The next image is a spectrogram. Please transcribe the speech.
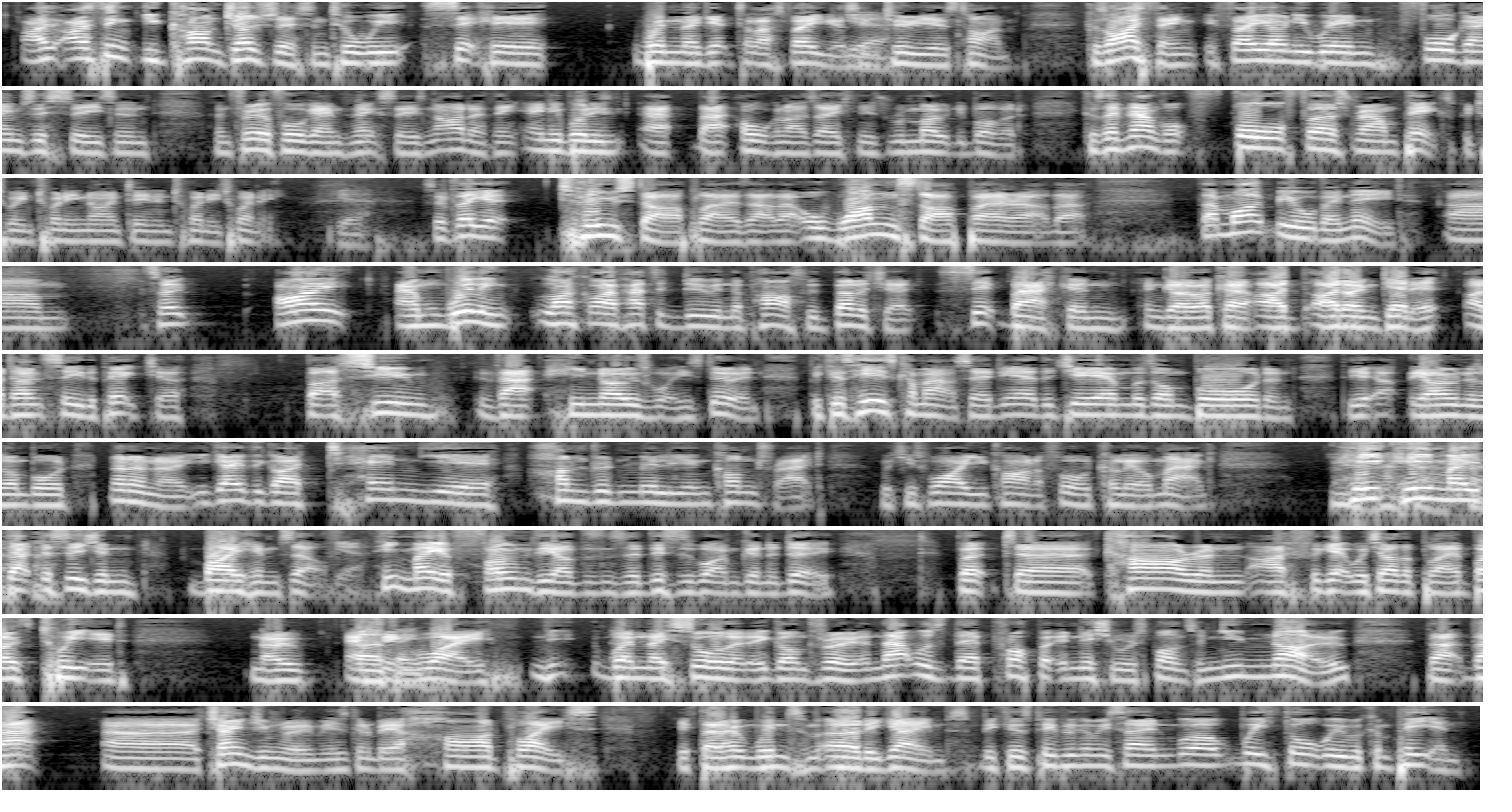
I, I think you can't judge this until we sit here when they get to Las Vegas Yeah. in two years' time. Because I think if they only win four games this season and three or four games next season, I don't think anybody at that organisation is remotely bothered. Because they've now got four first round picks between 2019 and 2020. Yeah. So if they get two star players out of that, or one star player out of that, that might be all they need. Um, so I am willing, like I've had to do in the past with Belichick, sit back and, and go, okay, I, I don't get it, I don't see the picture, but assume that he knows what he's doing because he has come out and said, yeah, the GM was on board and the the owner's on board. No, no, no. You gave the guy a ten year, hundred million contract, which is why you can't afford Khalil Mack. He he made that decision by himself. Yeah. He may have phoned the others and said, "This is what I'm going to do," but uh, Carr and I forget which other player both tweeted, "No effing way!" when they saw that it had gone through, and that was their proper initial response. And you know that that uh, changing room is going to be a hard place if they don't win some early games because people are going to be saying, "Well, we thought we were competing."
